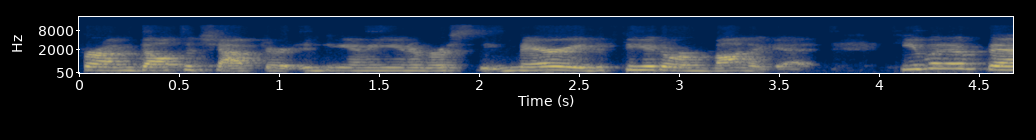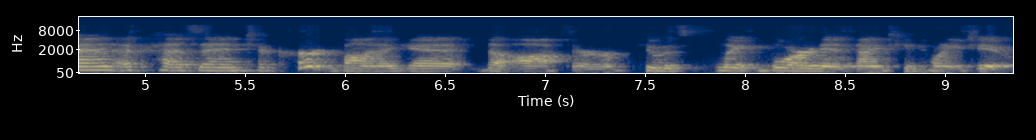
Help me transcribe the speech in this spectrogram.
from Delta Chapter, Indiana University, married Theodore Vonnegut. He would have been a cousin to Kurt Vonnegut, the author, who was late born in 1922.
